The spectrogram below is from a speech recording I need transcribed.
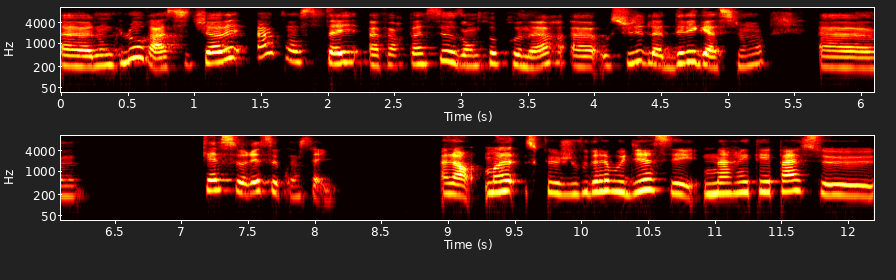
donc Laura, si tu avais un conseil à faire passer aux entrepreneurs au sujet de la délégation, quel serait ce conseil? Alors, moi, ce que je voudrais vous dire, c'est n'arrêtez pas ce,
